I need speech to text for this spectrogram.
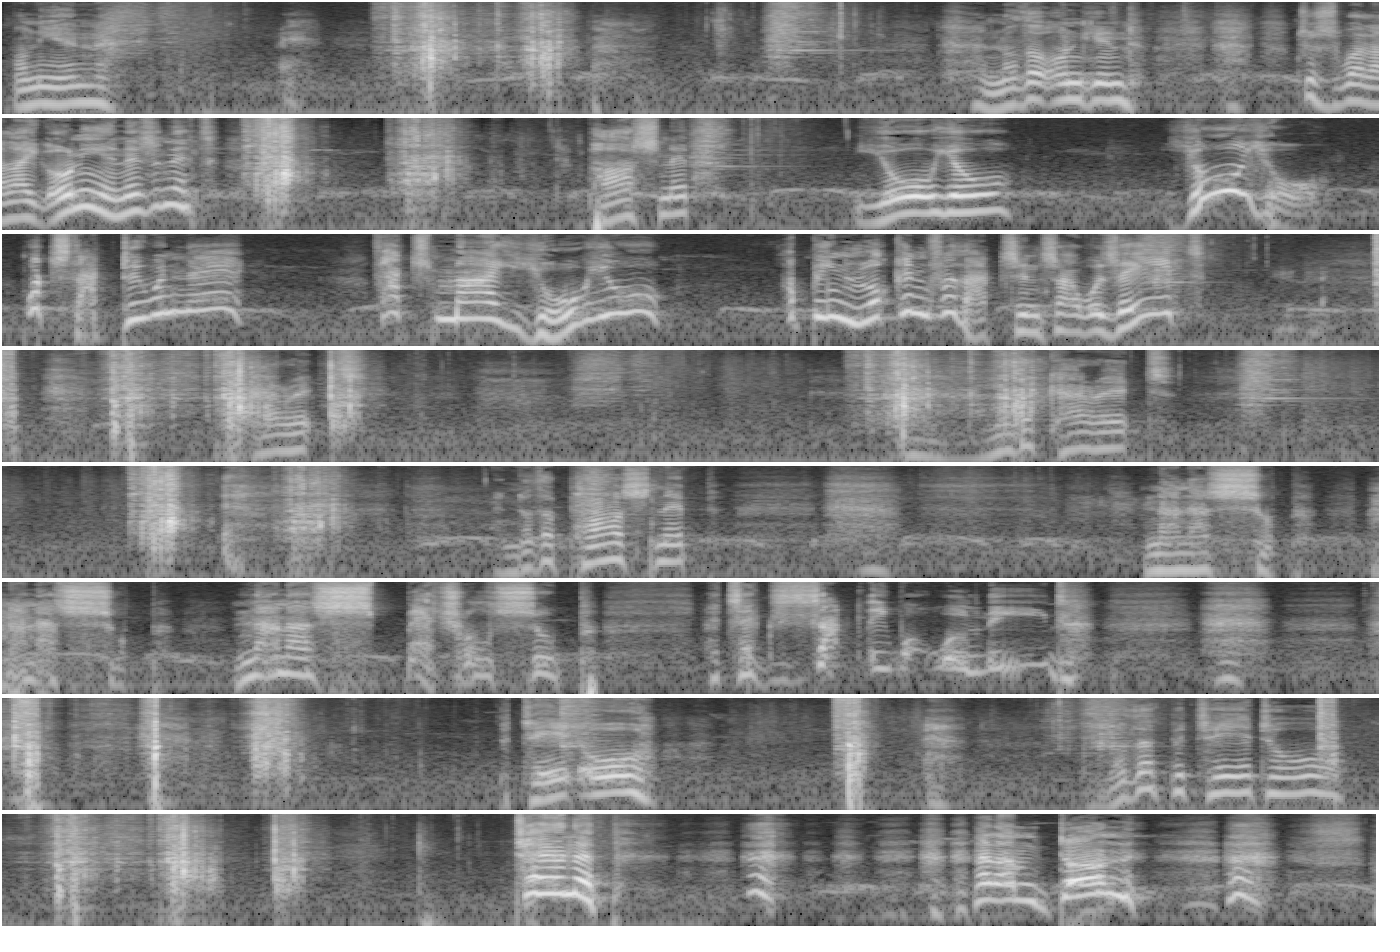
Onion. Another onion. Just well I like onion, isn't it? Parsnip. Yo-yo. Yo-yo? What's that doing there? That's my yo-yo. I've been looking for that since I was eight. Carrot. Another carrot. Another parsnip. Nana's soup. Nana's soup. Nana's special soup. It's exactly what we'll need. Potato. Another potato. Turnip. And I'm done.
